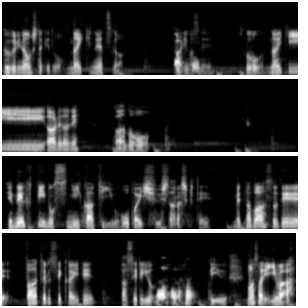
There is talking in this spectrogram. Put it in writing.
ググり直したけど、ナイキのやつがありますね。そう、ナイキ、あれだね。あの、NFT のスニーカー企業を買収したらしくて、メタバースで、バーチャル世界で出せるようにっていう、まさに今、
